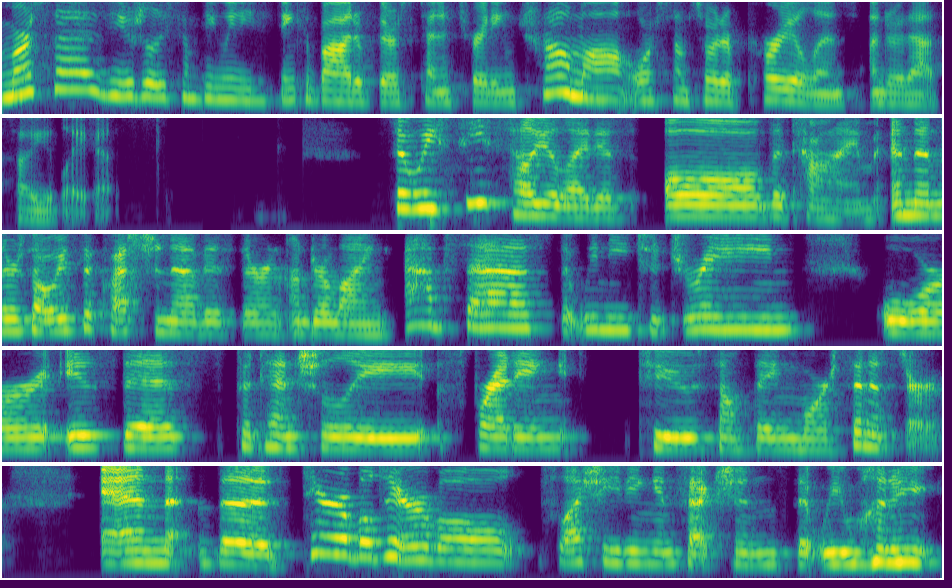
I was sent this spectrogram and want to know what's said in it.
MRSA is usually something we need to think about if there's penetrating trauma or some sort of purulence under that cellulitis. So we see cellulitis all the time. And then there's always the question of is there an underlying abscess that we need to drain? Or is this potentially spreading to something more sinister? And the terrible, terrible flesh eating infections that we want to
